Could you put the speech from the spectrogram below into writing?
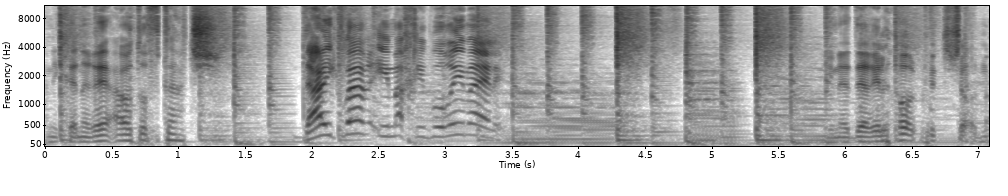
אני כנראה out of touch. די כבר עם החיבורים האלה. נדרי להול בלשונו.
